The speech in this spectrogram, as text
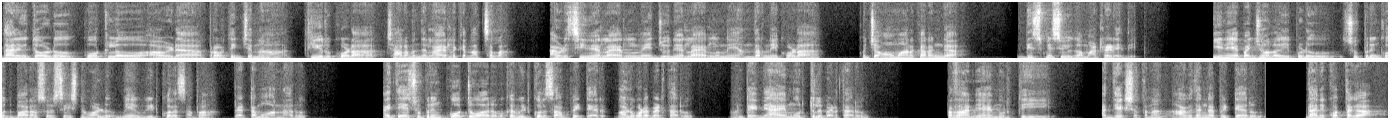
దానికి తోడు కోర్టులో ఆవిడ ప్రవర్తించిన తీరు కూడా చాలామంది లాయర్లకి నచ్చల. ఆవిడ సీనియర్ లాయర్లని జూనియర్ లాయర్లని అందరినీ కూడా కొంచెం అవమానకరంగా డిస్మిసివ్గా మాట్లాడేది. ఈ నేపథ్యంలో ఇప్పుడు సుప్రీంకోర్టు బార్ అసోసియేషన్ వాళ్ళు మేము వీడ్కోల సభ పెట్టము అన్నారు. అయితే సుప్రీంకోర్టు వారు ఒక వీడ్కోల సభ పెట్టారు. వాళ్ళు కూడా పెడతారు. అంటే న్యాయమూర్తులు పెడతారు. ప్రధాన న్యాయమూర్తి అధ్యక్షతన ఆ విధంగా పెట్టారు. దాని కొత్తగా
